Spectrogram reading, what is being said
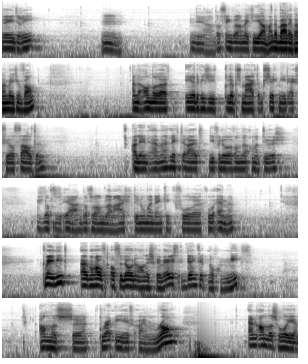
2-3. Hmm. Ja, dat vind ik wel een beetje jammer. Daar baat ik wel een beetje van. En de andere Eredivisie clubs maakten op zich niet echt veel fouten. Alleen Emmen ligt eruit. Die verloren van de amateurs. Dus dat is, ja, dat is wel een blamage te noemen, denk ik, voor, uh, voor Emmen. Ik weet niet uit mijn hoofd of de loading al is geweest. Ik denk het nog niet. Anders, uh, correct me if I'm wrong. En anders hoor je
